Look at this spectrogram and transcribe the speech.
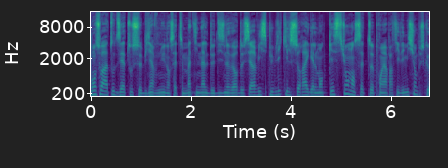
Bonsoir à toutes et à tous, bienvenue dans cette matinale de 19h de service public. Il sera également question dans cette première partie d'émission puisque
